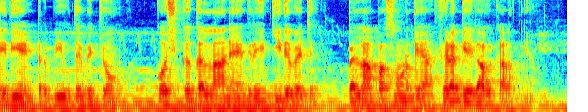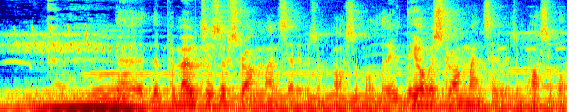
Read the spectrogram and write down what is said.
ਇਹਦੀ ਇੰਟਰਵਿਊ ਦੇ ਵਿੱਚੋਂ ਕੁਝ ਕੁ ਗੱਲਾਂ ਨੇ ਅੰਗਰੇਜ਼ੀ ਦੇ ਵਿੱਚ। ਪਹਿਲਾਂ ਆਪਾਂ ਸੁਣਦੇ ਹਾਂ, ਫਿਰ ਅੱਗੇ ਗੱਲ ਕਰਦੇ ਹਾਂ। The, promoters of strongman said it was impossible. The, the other strongman said it was impossible.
